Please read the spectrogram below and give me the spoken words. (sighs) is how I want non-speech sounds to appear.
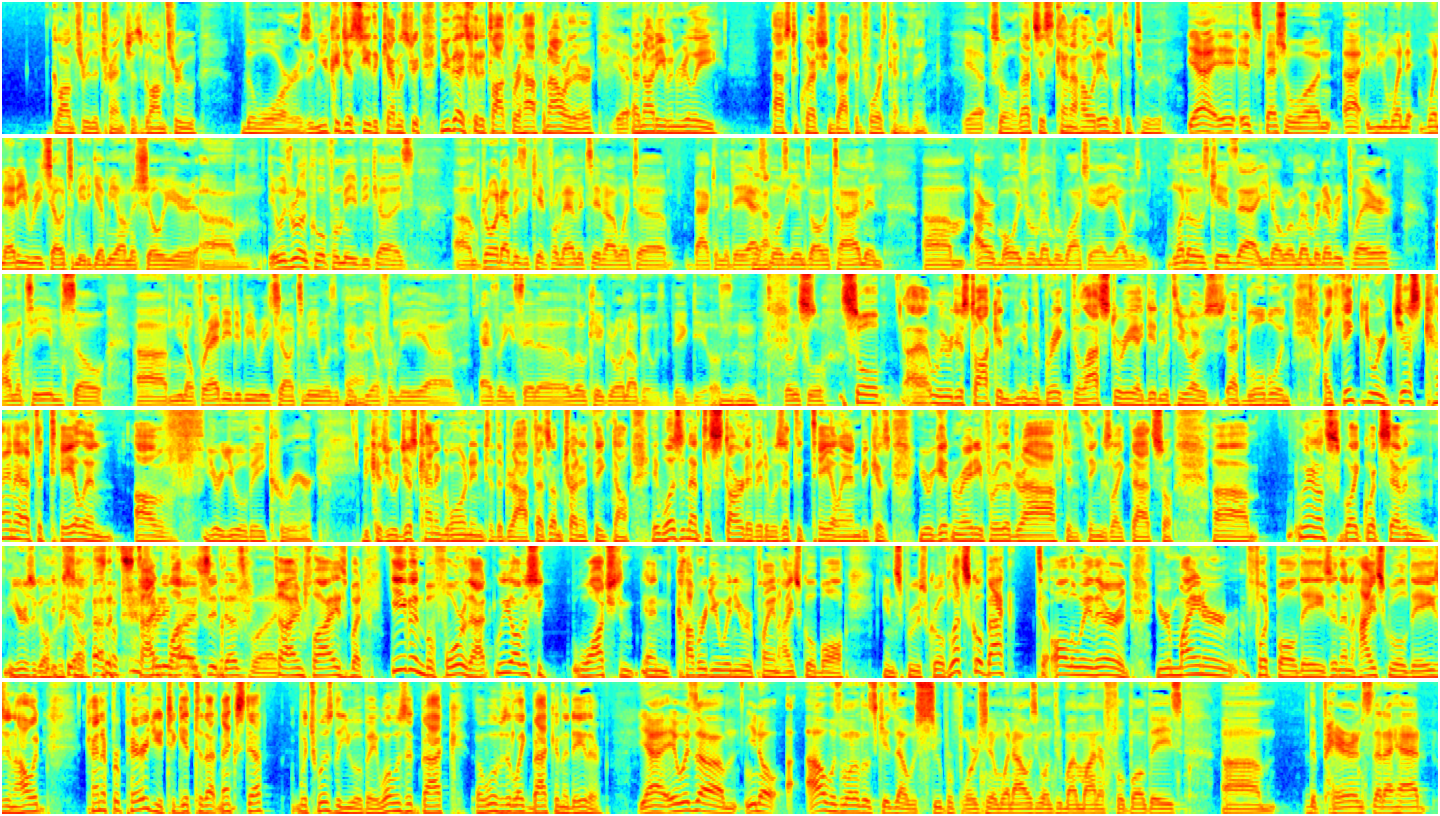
gone through the trenches, gone through the wars, and you could just see the chemistry. You guys could have talked for half an hour there Yep. and not even really asked a question back and forth kind of thing. Yeah. So that's just kind of how it is with the two. Yeah, it, it's special one. Uh, when when Eddie reached out to me to get me on the show here, um, it was really cool for me because um, growing up as a kid from Edmonton, I went to back in the day Eskimos games all the time, and um, I always remember watching Eddie. I was one of those kids that you know remembered every player on the team. So um, you know, for Eddie to be reaching out to me was a big Yeah. deal for me. Uh, as like you said, a little kid growing up, it was a big deal. So Mm-hmm. really cool. So uh, we were just talking in the break. The last story I did with you, I was at Global, and I think you were just kind of at the tail end of your U of A career because you were just kind of going into the draft. That's I'm trying to think now. It wasn't at the start of it; it was at the tail end because you were getting ready for the draft and things like that. So. Um, we're not like what seven years ago or so. (laughs) Yeah, (laughs) time flies. much, it does fly. (laughs) Time flies. But even before that, we obviously watched and, and covered you when you were playing high school ball in Spruce Grove. Let's go back to all the way there and your minor football days and then high school days and how it kind of prepared you to get to that next step, which was the U of A. What was it back? uh, What was it like back in the day there? Yeah, it was. Um, you know, I- was one of those kids that was super fortunate when I was going through my minor football days. Um, the parents that I had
